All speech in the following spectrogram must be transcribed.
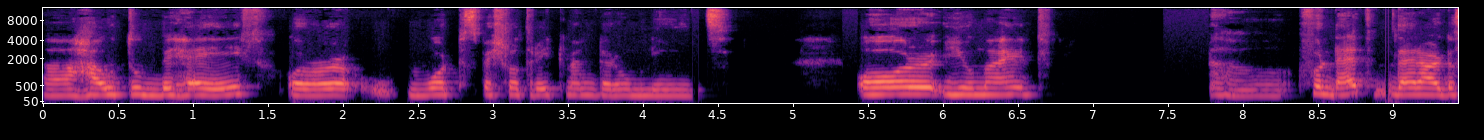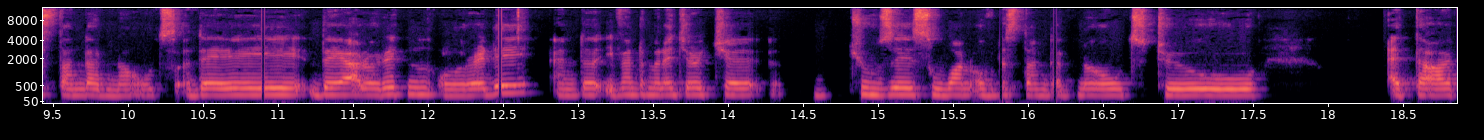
uh, how to behave or what special treatment the room needs. Or you might uh, for that, there are the standard notes. They they are written already, and the event manager chooses one of the standard notes to attach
